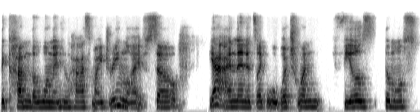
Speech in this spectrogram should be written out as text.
become the woman who has my dream life. So, yeah. And then it's like, well, which one feels the most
